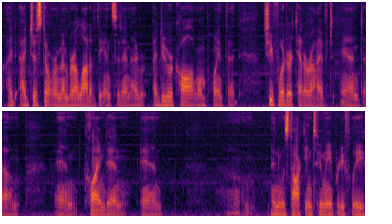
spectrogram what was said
I, I, just don't remember a lot of the incident. I, I do recall at one point that Chief Woodrick had arrived and, um, and climbed in and, um, and was talking to me briefly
